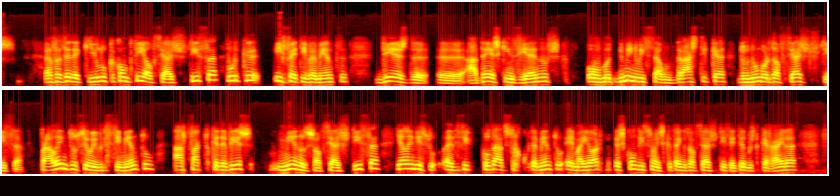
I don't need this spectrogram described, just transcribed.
a fazer aquilo que competia a oficiais de justiça, porque, efetivamente, desde eh, há 10, 15 anos, houve uma diminuição drástica do número de oficiais de justiça. Para além do seu envelhecimento, há de facto cada vez menos oficiais de justiça e, além disso, a dificuldades de recrutamento é maior porque as condições que têm os oficiais de justiça em termos de carreira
